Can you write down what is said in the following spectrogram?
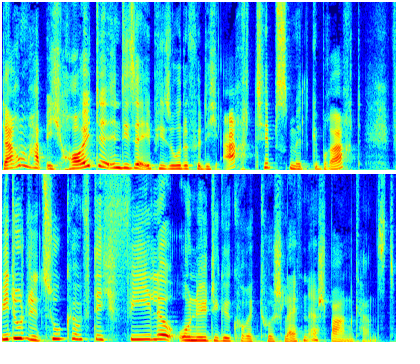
Darum habe ich heute in dieser Episode für dich acht Tipps mitgebracht, wie du dir zukünftig viele unnötige Korrekturschleifen ersparen kannst.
